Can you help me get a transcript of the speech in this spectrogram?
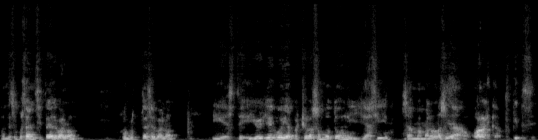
donde supuestamente si trae el balón, por ejemplo, tú traes el balón y este y yo llego y apachuras un botón y así, o sea, mamalón así, órale, cabrón, quítese.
